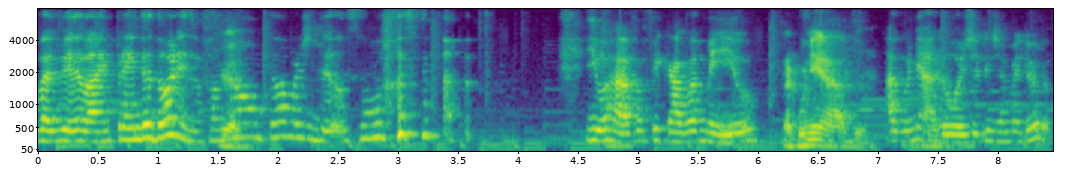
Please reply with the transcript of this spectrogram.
Vai ver lá empreendedores. Eu falo, é. não, pelo amor de Deus, não vou fazer nada. E o Rafa ficava meio. Agoniado. Agoniado. É. Hoje ele já melhorou.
